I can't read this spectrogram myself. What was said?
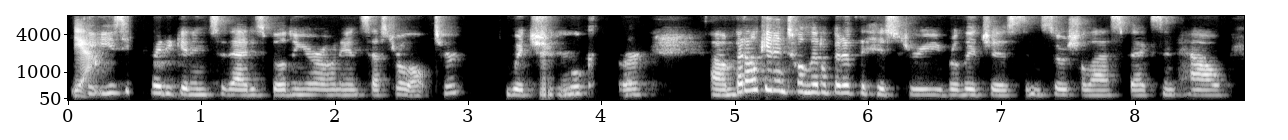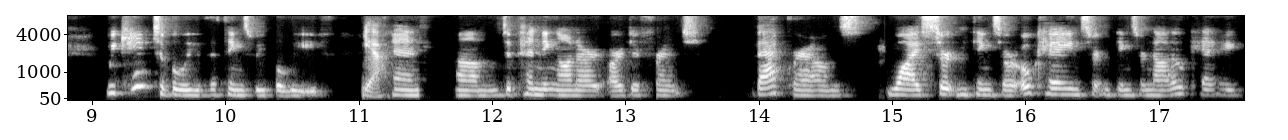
Yeah. The easiest way to get into that is building your own ancestral altar, which Mhm. we'll cover. Um, but I'll get into a little bit of the history, religious and social aspects, and how we came to believe the things we believe Yeah. and um, depending on our, our different backgrounds, why certain things are okay and certain things are not okay,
